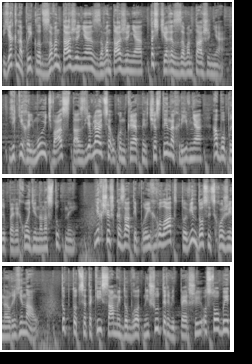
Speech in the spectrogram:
як, наприклад, завантаження, завантаження та ще раз завантаження, які гальмують вас та з'являються у конкретних частинах рівня або при переході на наступний. Якщо ж казати про ігролад, то він досить схожий на оригінал. Тобто це такий самий добротний шутер від першої особи,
